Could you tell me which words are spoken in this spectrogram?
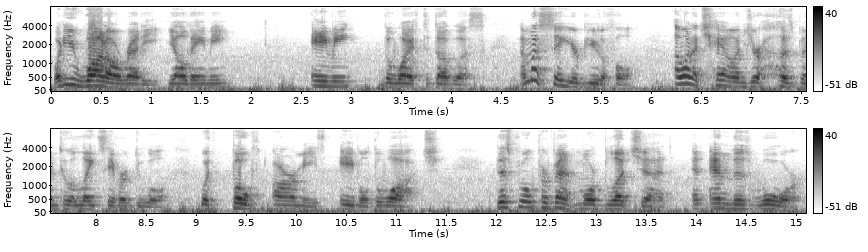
What do you want already? yelled Amy. Amy, the wife to Douglas, I must say you're beautiful. I want to challenge your husband to a lightsaber duel with both armies able to watch. This will prevent more bloodshed and end this war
